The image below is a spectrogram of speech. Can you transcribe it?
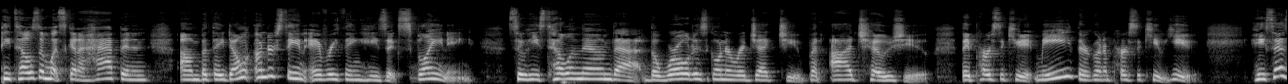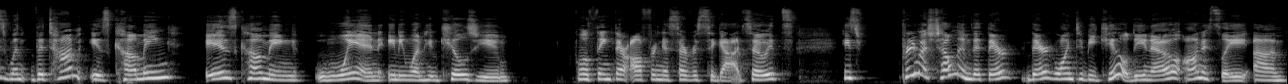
he tells them what's going to happen, um, but they don't understand everything he's explaining. So he's telling them that the world is going to reject you, but I chose you. They persecuted me, they're going to persecute you. He says when the time is coming, is coming when anyone who kills you will think they're offering a service to God. So it's, he's pretty much telling them that they're they're going to be killed you know honestly. Um,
